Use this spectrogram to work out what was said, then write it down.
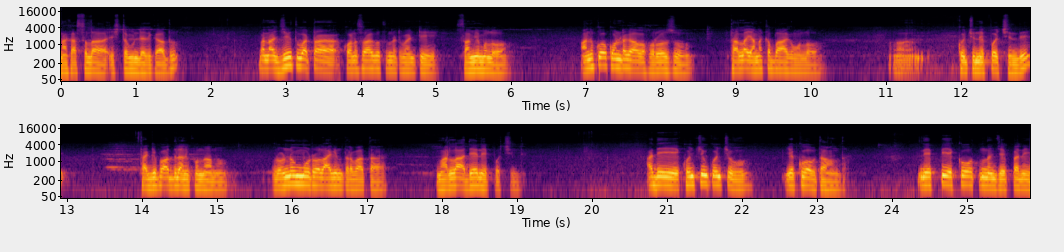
నాకు అసలు ఇష్టం ఉండేది కాదు. మరి నా జీవితం బట్ట కొనసాగుతున్నటువంటి సమయంలో అనుకోకుండా ఒకరోజు తల వెనక భాగంలో కొంచెం నొప్పి వచ్చింది. తగ్గిపోద్దులు అనుకున్నాను. రెండు మూడు రోజులు ఆగిన తర్వాత మరలా అదే నొప్పి వచ్చింది. అది కొంచెం కొంచెం ఎక్కువ అవుతూ ఉంది. నొప్పి ఎక్కువ అవుతుందని చెప్పని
